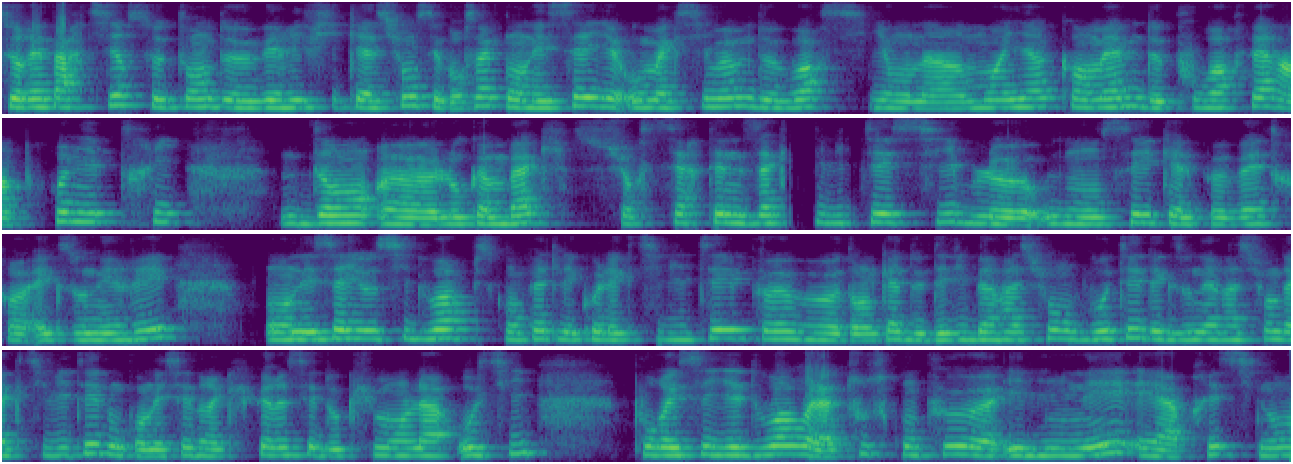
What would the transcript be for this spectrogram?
se répartir ce temps de vérification. C'est pour ça qu'on essaye au maximum de voir si on a un moyen quand même de pouvoir faire un premier tri dans l'Ocomeback sur certaines activités cibles où on sait qu'elles peuvent être exonérées. On essaye aussi de voir, puisqu'en fait, les collectivités peuvent, dans le cadre de délibération, voter d'exonération d'activité. Donc, on essaie de récupérer ces documents-là aussi pour essayer de voir voilà, tout ce qu'on peut euh, éliminer. Et après, sinon,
